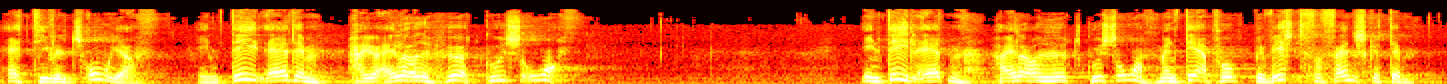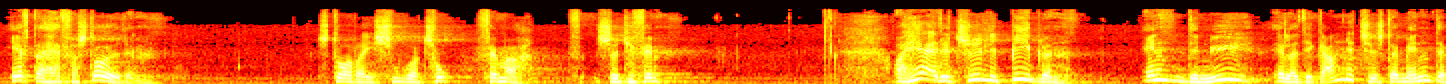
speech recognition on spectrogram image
at de vil tro jer? En del af dem har jo allerede hørt Guds ord. En del af dem har allerede hørt Guds ord, men derpå bevidst forfalsket dem, efter at have forstået dem. Står der i Sur 2, 75. Og her er det tydeligt Bibelen, enten det nye eller det gamle testamente,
